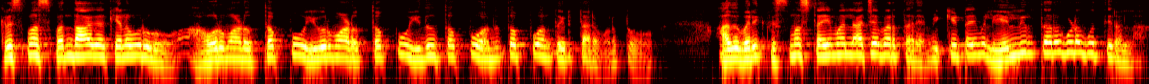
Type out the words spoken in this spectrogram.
ಕ್ರಿಸ್ಮಸ್ ಬಂದಾಗ ಕೆಲವರು, ಅವ್ರು ಮಾಡೋ ತಪ್ಪು, ಇವ್ರು ಮಾಡೋ ತಪ್ಪು, ಇದು ತಪ್ಪು, ಅದು ತಪ್ಪು ಅಂತ ಇರ್ತಾರೆ ಹೊರತು. ಅದು ಬರೀ ಕ್ರಿಸ್ಮಸ್ ಟೈಮಲ್ಲಿ ಆಚೆ ಬರ್ತಾರೆ. ಮಿಕ್ಕಿ ಟೈಮಲ್ಲಿ ಎಲ್ಲಿರ್ತಾರೋ ಕೂಡ ಗೊತ್ತಿರಲ್ಲ.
